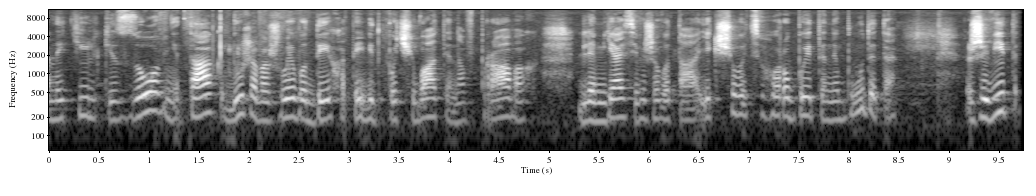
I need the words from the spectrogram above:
а не тільки ззовні. Так, дуже важливо дихати і відпочивати на вправах для м'язів живота. Якщо ви цього робити не будете, живіт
